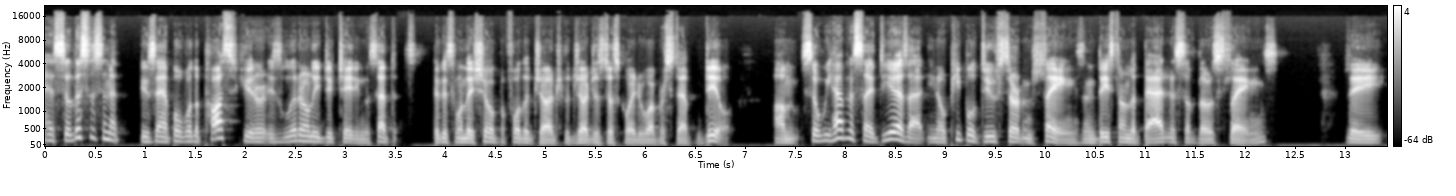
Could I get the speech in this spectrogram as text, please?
And so this is an example where the prosecutor is literally dictating the sentence because when they show up before the judge, the judge is just going to rubber stamp the deal. Um, so we have this idea that you know people do certain things, and based on the badness of those things, they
